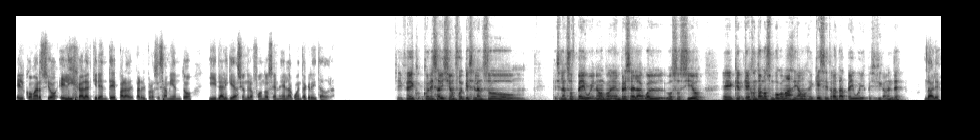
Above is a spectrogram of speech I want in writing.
el comercio elija al adquirente para, el procesamiento y la liquidación de los fondos en, la cuenta acreditadora. Sí, Fede, con esa visión fue que se lanzó, que se lanzó Payway, ¿no? empresa de la cual vos sos CEO. Eh, ¿Querés contarnos un poco más, digamos, de qué se trata Payway específicamente? Dale.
